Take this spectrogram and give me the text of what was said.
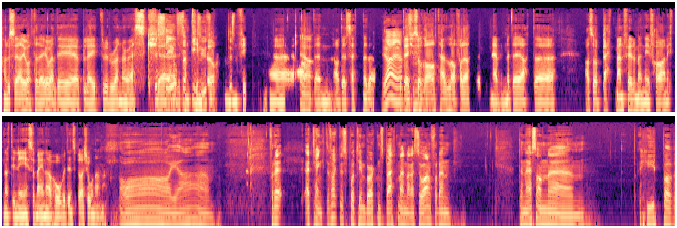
Og du ser jo at det er jo veldig Blade Runner-esk. Det ser jo eh, sånn fuckings ut som- av, den- av det settene der. Ja, ja. Og det er ikke så rart heller, for det at nevner det at uh, altså Batman-filmen fra 1989 som er en av hovedinspirasjonene. Å, ja. For det Jeg tenkte faktisk på Tim Burtons Batman når jeg så han, for den Den er sånn um, hyper,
